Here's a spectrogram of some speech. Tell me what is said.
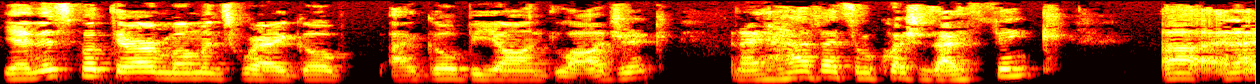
yeah. In this book there are moments where I go I go beyond logic and I have had some questions. I think Uh, and I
